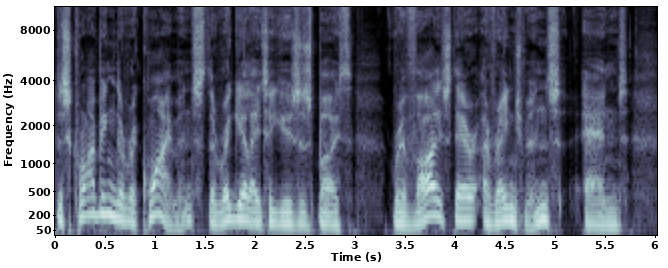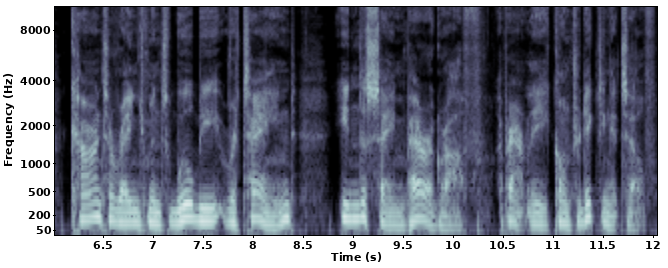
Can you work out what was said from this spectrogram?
Describing the requirements, the regulator uses both revise their arrangements and current arrangements will be retained in the same paragraph, apparently contradicting itself.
